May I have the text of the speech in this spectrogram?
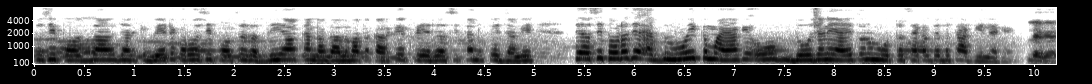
ਤੁਸੀਂ ਪੁਲਿਸ ਦਾ ਜਾਣੀ ਕਿ ਵੇਟ ਕਰੋ ਅਸੀਂ ਪੁਲਿਸ ਸੱਦੀ ਆ ਤੁਹਾਡੇ ਨਾਲ ਗੱਲਬਾਤ ਕਰਕੇ ਫਿਰ ਅਸੀਂ ਤੁਹਾਨੂੰ ਭੇਜਾਂਗੇ। ਤੇ ਅਸੀਂ ਥੋੜਾ ਜਿਹਾ ਏਦਾਂ ਮੂੰਹ ਹੀ ਕਮਾਇਆ ਕਿ ਉਹ ਦੋ ਜਣੇ ਆਏ ਤੇ ਉਹਨੂੰ ਮੋਟਰਸਾਈਕਲ ਤੇ ਬਿਠਾ ਕੇ ਲੈ ਗਏ। ਲੈ ਗਏ।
